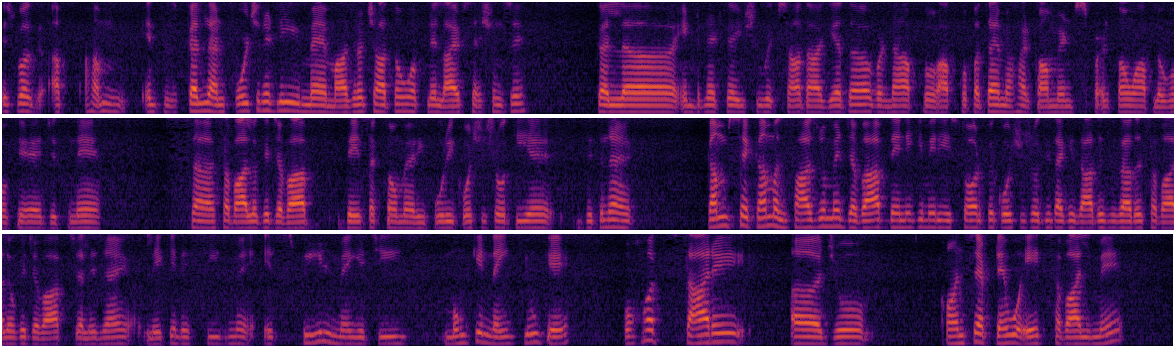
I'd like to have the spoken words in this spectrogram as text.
इस वक्त अब हम कल अनफॉर्चुनेटली मैं माजरत चाहता हूँ अपने लाइव सेशन से। कल इंटरनेट का इशू एक साथ आ गया था, वरना आपको आपको पता है मैं हर कमेंट्स पढ़ता हूँ आप लोगों के, जितने सवालों के जवाब दे सकता हूँ मेरी पूरी कोशिश होती है, जितना कम से कम अल्फाजों में जवाब देने की मेरी इस तौर पे कोशिश होती ताकि ज़्यादा से ज़्यादा सवालों के जवाब चले जाएँ। लेकिन इस चीज़ में, इस फ़ील्ड में ये चीज़ मुमकिन नहीं क्योंकि बहुत सारे जो कॉन्सेप्ट हैं वो एक सवाल में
